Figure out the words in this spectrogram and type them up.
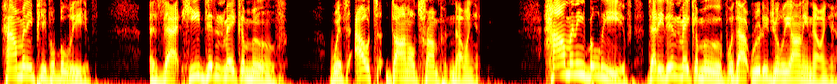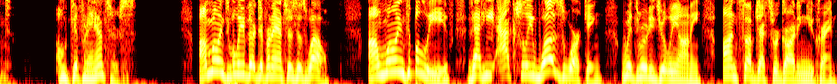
How many people believe that he didn't make a move without Donald Trump knowing it? How many believe that he didn't make a move without Rudy Giuliani knowing it? Oh, different answers. I'm willing to believe there are different answers as well. I'm willing to believe that he actually was working with Rudy Giuliani on subjects regarding Ukraine.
